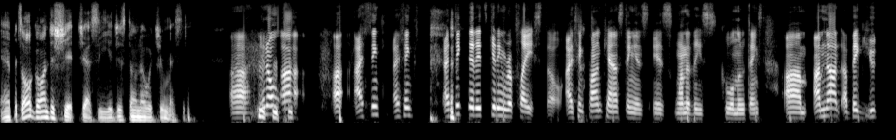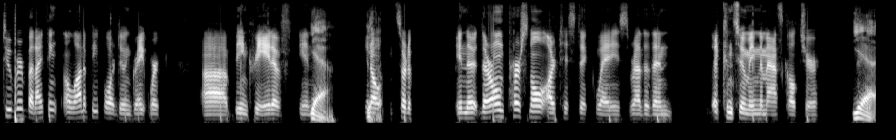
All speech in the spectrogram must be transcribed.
Yep. It's all gone to shit, Jesse. You just don't know what you're missing. Uh, you know, uh, uh, I think I think I think that it's getting replaced though. I think podcasting is is one of these cool new things. Um, I'm not a big YouTuber, but I think a lot of people are doing great work, uh, being creative in Yeah. you know sort of in their their own personal artistic ways rather than uh, consuming the mass culture. Yeah,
